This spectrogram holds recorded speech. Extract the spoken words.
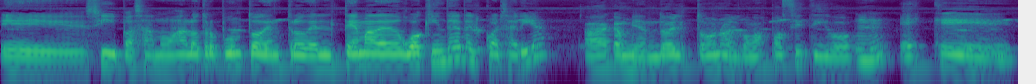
eh, sí, pasamos al otro punto dentro del tema de The Walking Dead, el cual sería. Ahora cambiando el tono, algo más positivo, es que,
